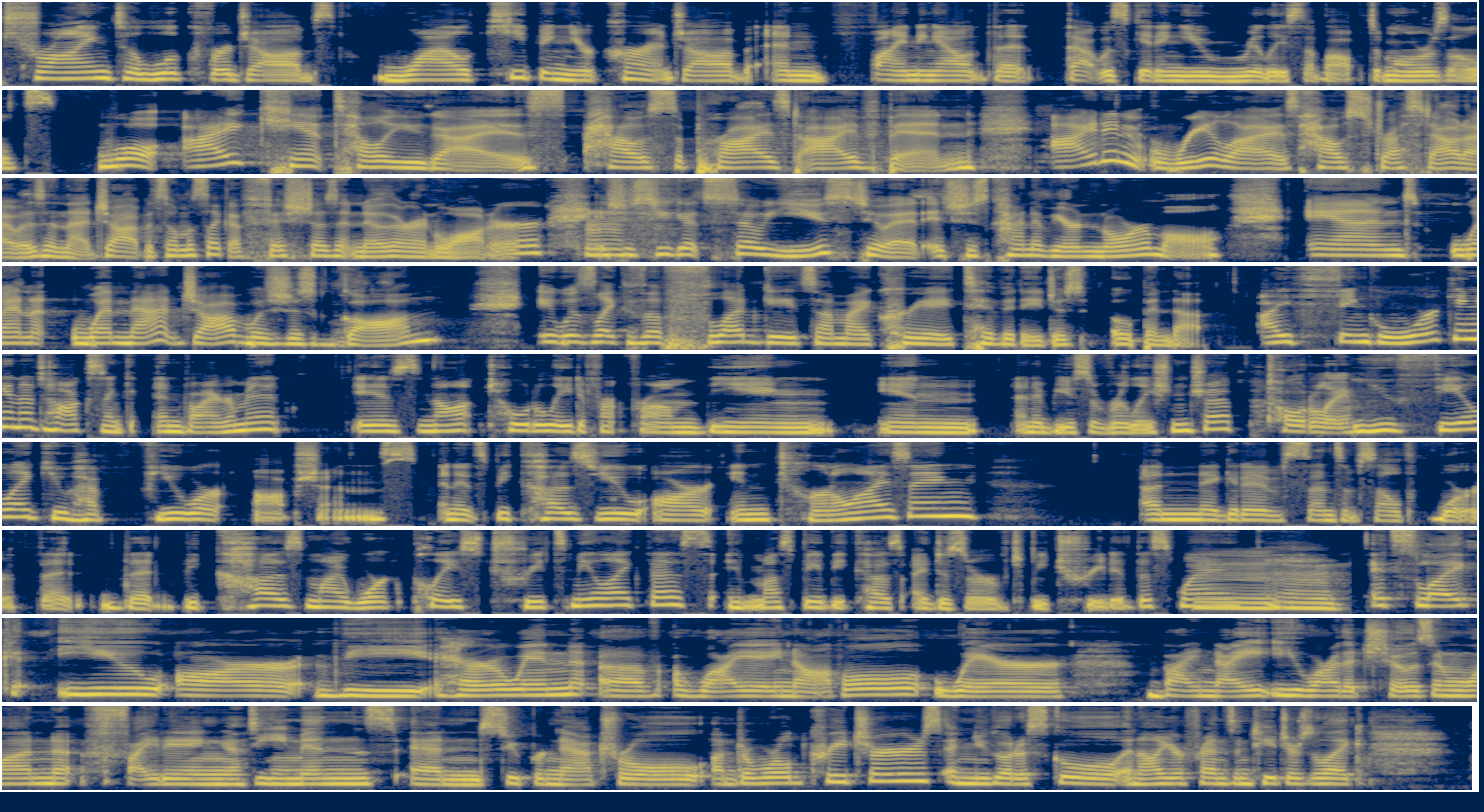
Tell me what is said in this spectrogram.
trying to look for jobs while keeping your current job and finding out that that was getting you really suboptimal results? Well, I can't tell you guys how surprised I've been. I didn't realize how stressed out I was in that job. It's almost like a fish doesn't know they're in water. It's mm. just you get so used to it. It's just kind of your normal. And when when that job was just gone, it was like the floodgates on my creativity just opened up. I think working in a toxic environment is not totally different from being in an abusive relationship. Totally. You feel like you have fewer options. And it's because you are internalizing a negative sense of self-worth that that because my workplace treats me like this it must be because i deserve to be treated this way mm-hmm. It's like you are the heroine of a YA novel where by night you are the chosen one fighting demons and supernatural underworld creatures and you go to school and all your friends and teachers are like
